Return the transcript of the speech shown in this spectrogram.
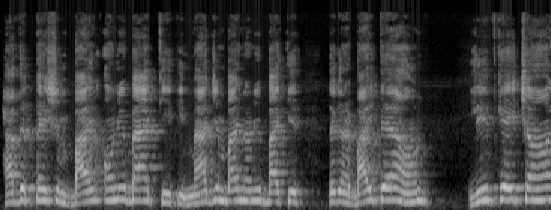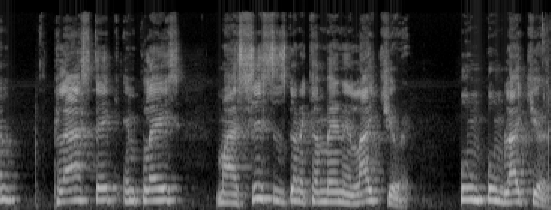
have the patient bite on your back teeth. Imagine biting on your back teeth. They're gonna bite down, leaf gauge on, plastic in place. My assistant's gonna come in and light cure it. Boom, boom, light cure it.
